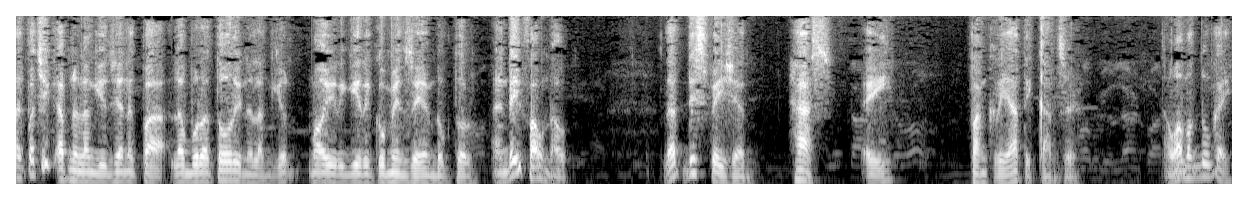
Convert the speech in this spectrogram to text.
nagpa-check up na lang yun siya, nagpa-laboratory na lang yun. Mao i-recommend sa iyang doktor. And they found out that this patient has a pancreatic cancer. Awa magdugay,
